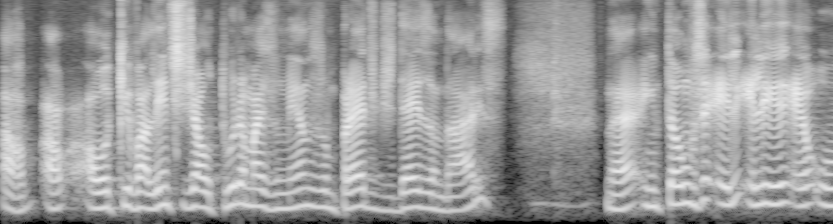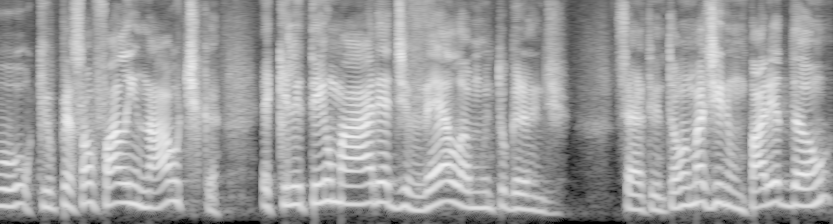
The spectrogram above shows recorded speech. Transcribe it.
ao, ao, equivalente de altura, mais ou menos, um prédio de 10 andares. Né? Então, ele, ele, o, o que o pessoal fala em náutica é que ele tem uma área de vela muito grande, certo? Então, imagine um paredão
